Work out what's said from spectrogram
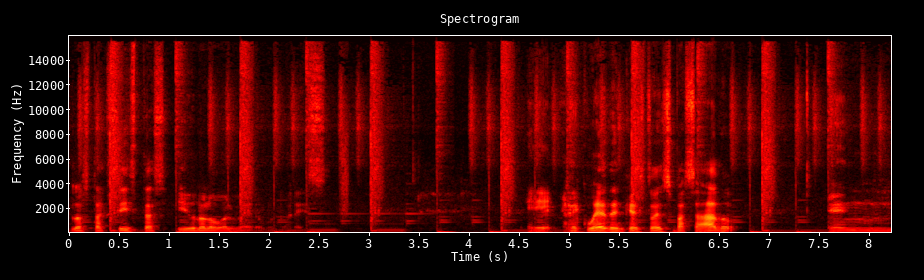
los taxistas y uno los volveros, me parece. Eh, recuerden que esto es basado en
